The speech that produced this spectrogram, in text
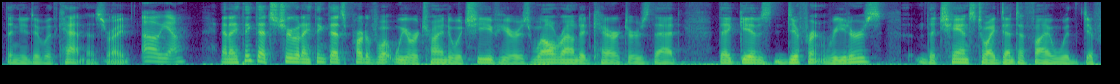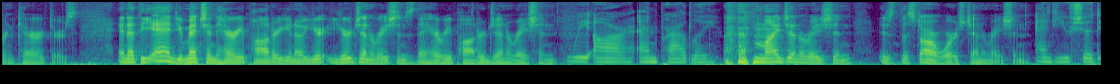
than you did with Katniss, right? Oh yeah. And I think that's true, and I think that's part of what we were trying to achieve here is well-rounded characters that that gives different readers the chance to identify with different characters. And at the end, you mentioned Harry Potter. You know, your your generation's the Harry Potter generation. We are, and proudly. My generation is the Star Wars generation. And you should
